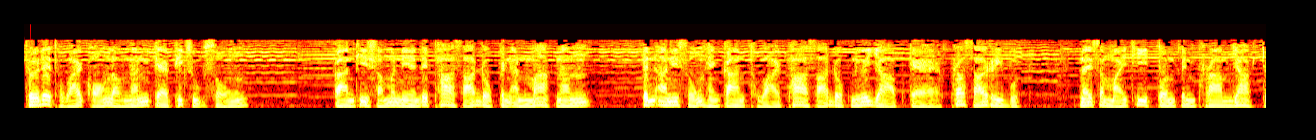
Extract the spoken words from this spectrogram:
เธอได้ถวายของเหล่านั้นแก่ภิกษุสงฆ์การที่สามเณรได้ผ้าสาดกเป็นอันมากนั้น เป็นอนิสงส์แห่งการถวายผ้าสาดกเนื้อหยาบแก่พระสารีบุตร ในสมัยที่ตนเป็นพรามยากจ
